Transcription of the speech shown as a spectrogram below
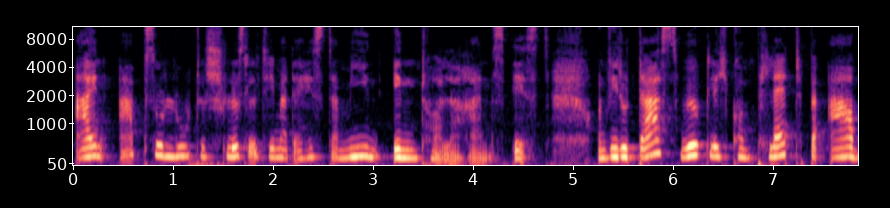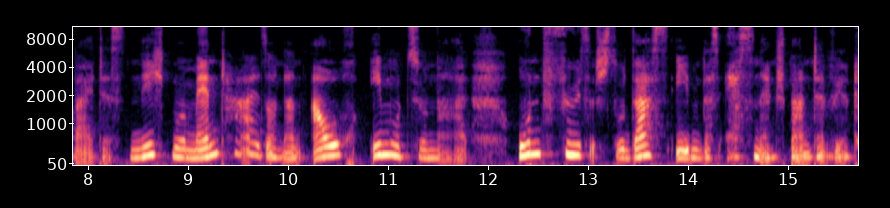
ein absolutes Schlüsselthema der Histaminintoleranz ist. Und wie du das wirklich komplett bearbeitest, nicht nur mental, sondern auch emotional und physisch, so dass eben das Essen entspannter wird.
